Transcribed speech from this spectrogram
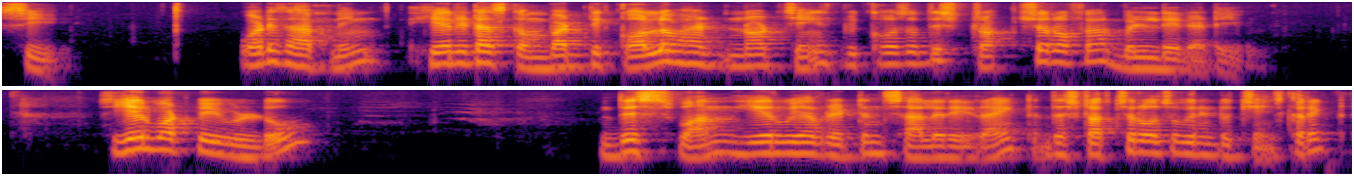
see what is happening? Here it has come but the column had not changed because of the structure of our build data table. So here what we will do? This one here we have written salary right? The structure also we need to change correct?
